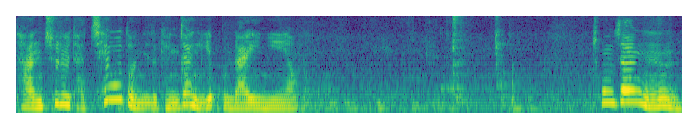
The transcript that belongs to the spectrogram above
단추를 다 채워도 언니들 굉장히 예쁜 라인이에요. 총장은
